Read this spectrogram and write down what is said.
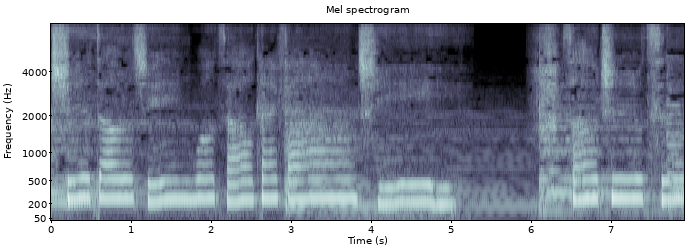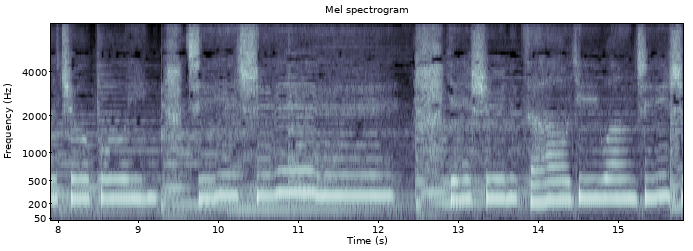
事到如今我早该放弃。早知如此就不应继续也许你早已忘记誓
